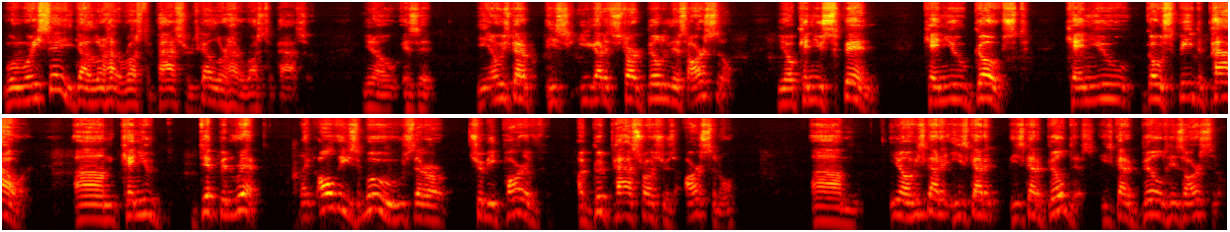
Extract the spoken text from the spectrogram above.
when we say you got to learn how to rush the passer, he's got to learn how to rush the passer. You know, is it you know he's got to he's you got to start building this arsenal. You know, can you spin? Can you ghost? Can you go speed to power? Um, can you dip and rip? Like all these moves that are should be part of a good pass rusher's arsenal. Um, you know, he's got to he's got to he's got to build this. He's got to build his arsenal.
